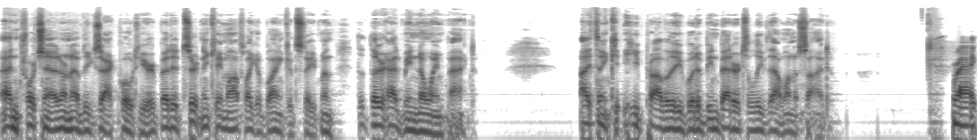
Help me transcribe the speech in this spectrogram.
Unfortunately, I don't have the exact quote here, but it certainly came off like a blanket statement that there had been no impact. I think he probably would have been better to leave that one aside. Right.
